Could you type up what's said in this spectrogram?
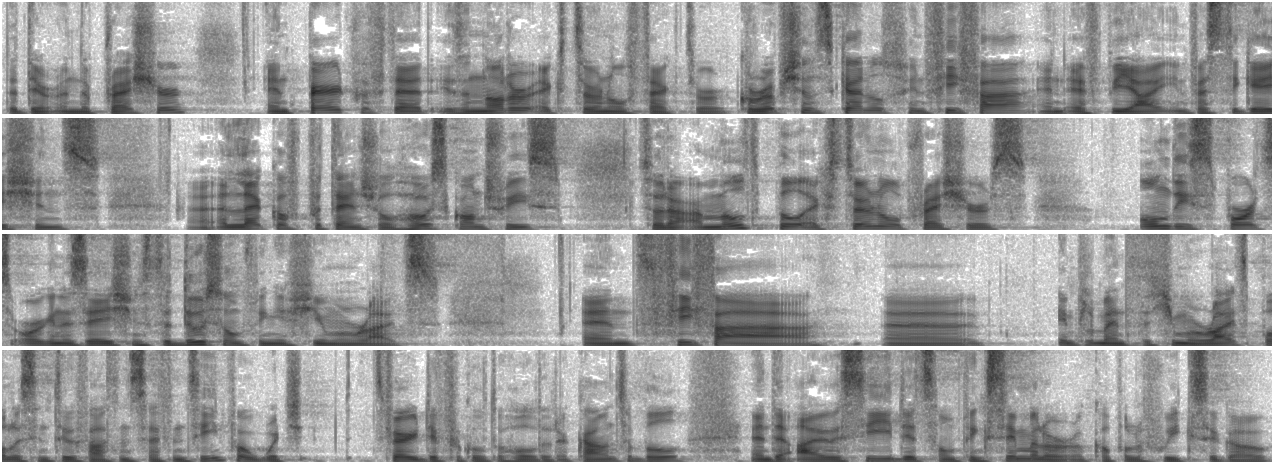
that they're under pressure. And paired with that is another external factor corruption scandals in FIFA and FBI investigations, uh, a lack of potential host countries. So there are multiple external pressures on these sports organizations to do something with human rights. And FIFA. Uh, implemented the human rights policy in 2017, for which it's very difficult to hold it accountable. And the IOC did something similar a couple of weeks ago.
